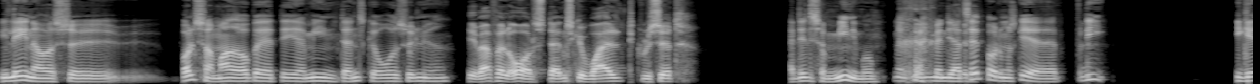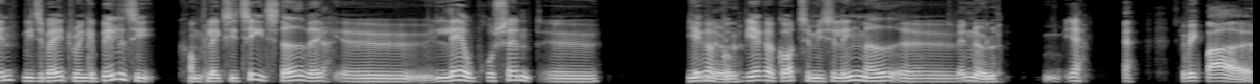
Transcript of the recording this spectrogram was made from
vi læner os øh, voldsomt meget op af, at det er min danske årets ølnyhed. Det er i hvert fald årets danske Wild Grisette. Ja, det er det som minimum. Men, men, men jeg er tæt på det måske, øh, fordi, igen, vi er tilbage. Drinkability, kompleksitet stadigvæk, ja. øh, lav procent, øh, virker, virker godt til Michelin-mad. Øh, Spændende øl. ja, Skal vi ikke bare øh,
